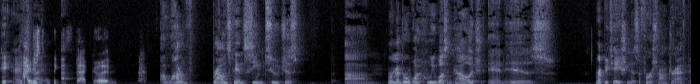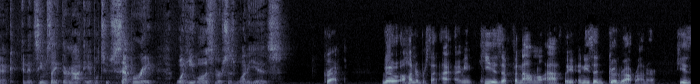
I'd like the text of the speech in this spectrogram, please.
Hey, actually, I just don't think he's that good. A lot of Browns fans seem to just um, remember what who he was in college and his reputation as a first round draft pick, and it seems like they're not able to separate what he was versus what he is. Correct. No, 100%. I, I mean, he is a phenomenal athlete and he's a good route runner. He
